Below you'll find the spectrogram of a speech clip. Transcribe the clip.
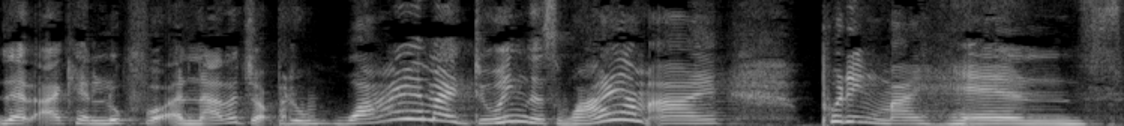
that I can look for another job. But why am I doing this? Why am I putting my hands,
